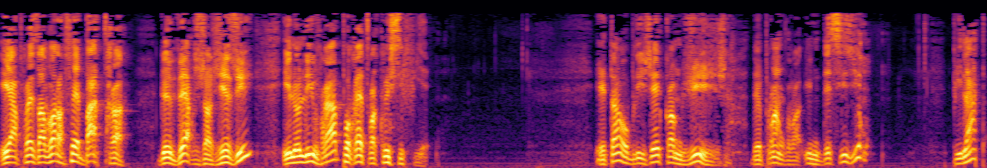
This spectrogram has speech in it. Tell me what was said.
et après avoir fait battre de verge Jésus, il le livra pour être crucifié. Étant obligé comme juge de prendre une décision, Pilate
